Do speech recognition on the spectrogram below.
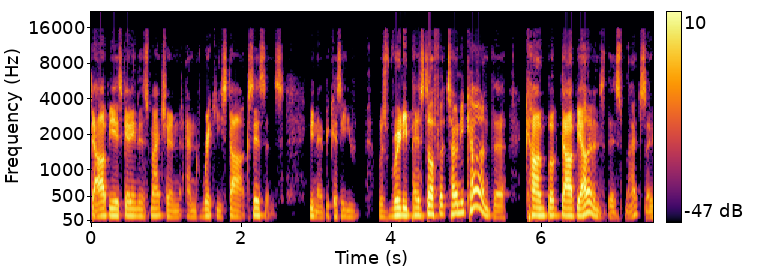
Darby is getting this match and, and Ricky Starks isn't. You know, because he was really pissed off at Tony Khan. The Khan booked Darby Allin into this match. So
